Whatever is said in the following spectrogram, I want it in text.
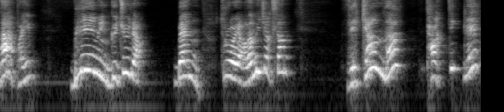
Ne yapayım? Bileğimin gücüyle ben Truva'yı alamayacaksam zekamla, taktikle,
